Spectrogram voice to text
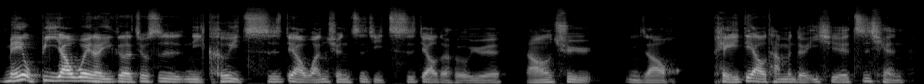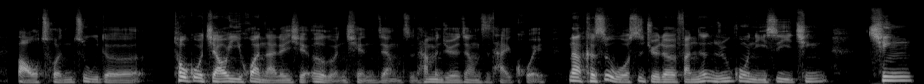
没有必要为了一个就是你可以吃掉完全自己吃掉的合约，然后去你知道赔掉他们的一些之前保存住的，透过交易换来的一些二轮签，这样子，他们觉得这样子太亏。那可是我是觉得，反正如果你是以清清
